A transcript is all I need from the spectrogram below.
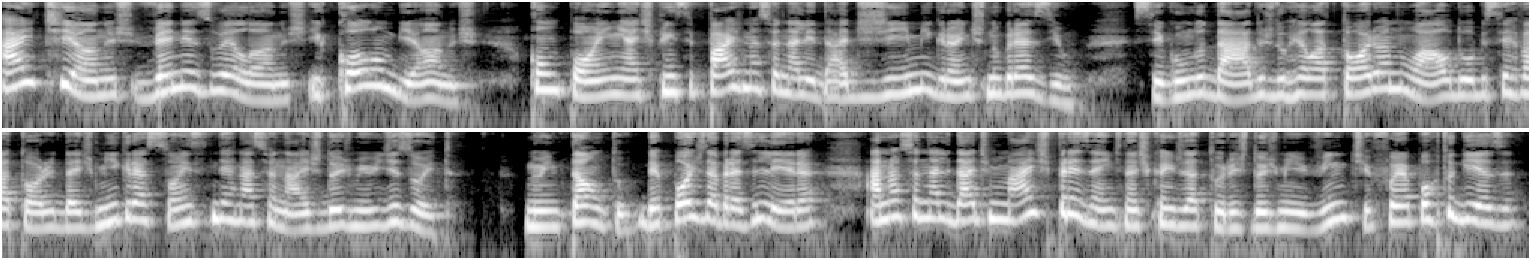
Haitianos, venezuelanos e colombianos compõem as principais nacionalidades de imigrantes no Brasil, segundo dados do relatório anual do Observatório das Migrações Internacionais de 2018. No entanto, depois da brasileira, a nacionalidade mais presente nas candidaturas de 2020 foi a portuguesa.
